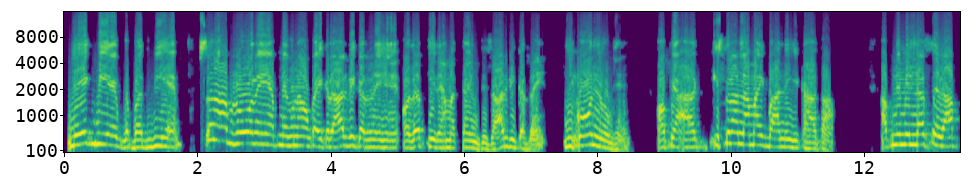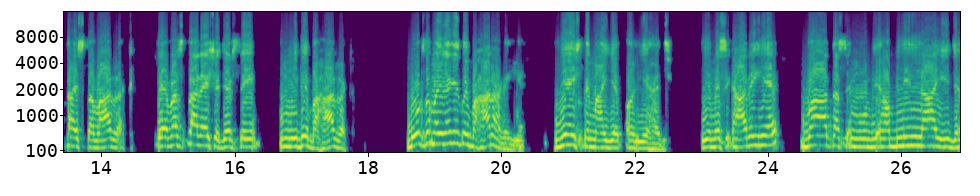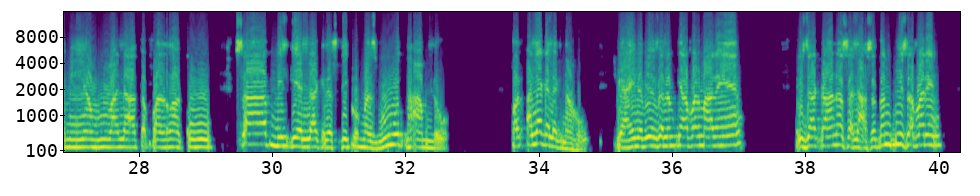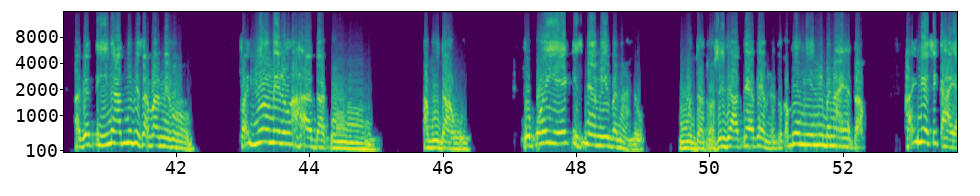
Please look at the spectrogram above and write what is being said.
نیک بھی ہے، بد بھی ہے۔ سب رو رہے ہیں، اپنے گناہوں کا اقرار بھی کر رہے ہیں اور رب کی رحمت کا انتظار بھی کر رہے ہیں۔ یہ کون لوگ ہیں؟ اور پیار کس طرح علامہ اقبال نے یہ کہا تھا اپنے ملت سے رابطہ استوار رکھ ویوستہ رہ شجر سے، امیدیں بہار رکھ۔ لوگ سمجھ رہے ہیں کہ کوئی باہر آ گئی ہے۔ یہ اجتماعیت اور یہ حج۔ یہ میں سکھا رہی ہے۔ سب مل کے اللہ کے رستے کو مضبوط تھام لو۔ اور الگ الگ نہ ہو۔ کیا نبی وسلم کیا فرما رہے ہیں؟ کانا سلاستن بھی سفر۔ ہے اگر تین آدمی بھی سفر میں ہوں فیوں میں ابو داؤد۔ تو کوئی ایک اس میں امیر بنا لو۔ مدتوں سے جاتے آتے، ہم نے تو کبھی امیر نہیں بنایا تھا۔ ہائی نے سکھایا۔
